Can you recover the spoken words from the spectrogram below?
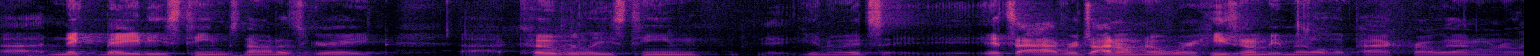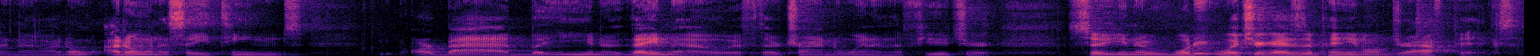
Uh, Nick Beatty's team's not as great. Uh, Coberly's team, you know, it's it's average. I don't know where he's going to be middle of the pack. Probably, I don't really know. I don't I don't want to say teams are bad, but you know they know if they're trying to win in the future. So you know, what are- what's your guys' opinion on draft picks?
